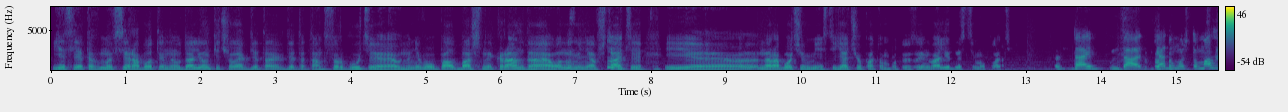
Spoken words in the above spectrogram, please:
если это мы все работаем на удаленке, человек где-то где-то там в Сургуте, э, на него упал башенный кран, да, он у меня в штате и э, на рабочем месте. Я что потом буду за инвалидность ему платить? Да, да, я думаю, что мало,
